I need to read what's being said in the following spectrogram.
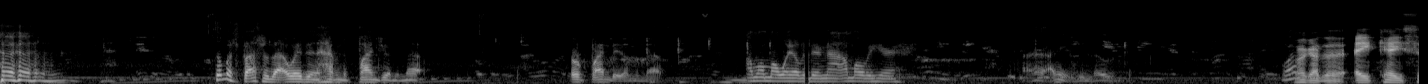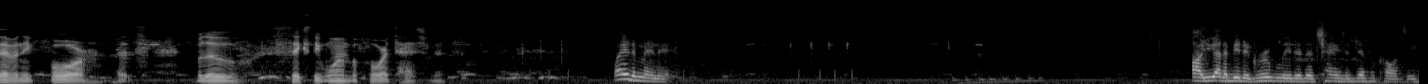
yeah. so much faster that way than having to find you on the map or find it on the map. I'm on my way over there now. I'm over here. I, I need to reload. I got the AK-74. That's blue. 61 before attachments. Wait a minute. Oh, you got to be the group leader to change the difficulty.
